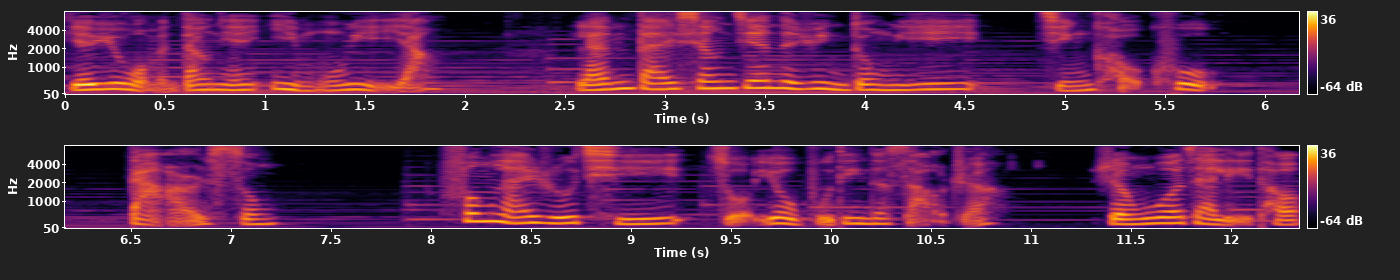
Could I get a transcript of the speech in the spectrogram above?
也与我们当年一模一样，蓝白相间的运动衣，紧口裤，大而松。风来如棋，左右不定地扫着，人窝在里头，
